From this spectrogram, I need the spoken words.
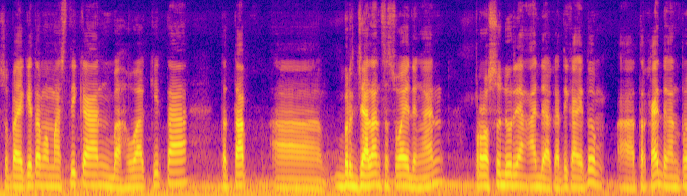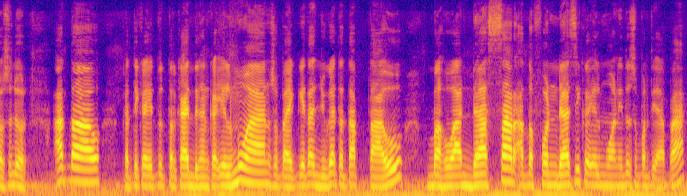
supaya kita memastikan bahwa kita tetap uh, berjalan sesuai dengan prosedur yang ada ketika itu uh, terkait dengan prosedur atau ketika itu terkait dengan keilmuan supaya kita juga tetap tahu bahwa dasar atau fondasi keilmuan itu seperti apa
